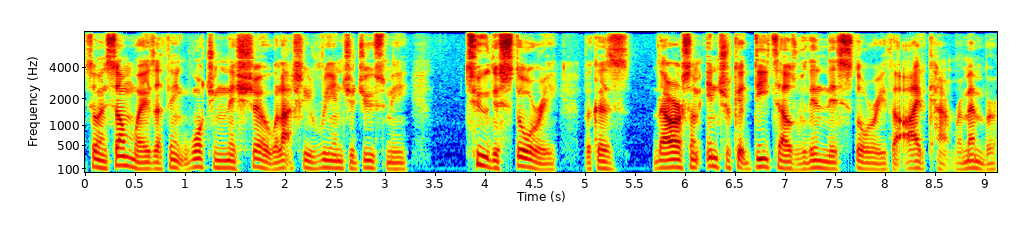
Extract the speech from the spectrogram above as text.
So, in some ways, I think watching this show will actually reintroduce me to the story because there are some intricate details within this story that I can't remember.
